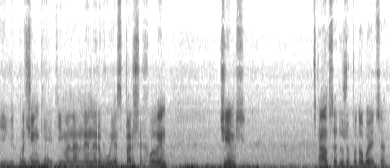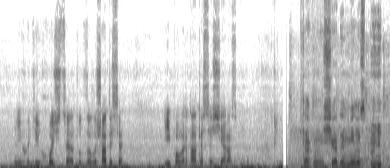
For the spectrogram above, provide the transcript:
і відпочинків, який мене не нервує з перших хвилин чимсь. А все дуже подобається. І хотів, хочеться тут залишатися і повертатися ще раз. Так, ну і ще один мінус.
